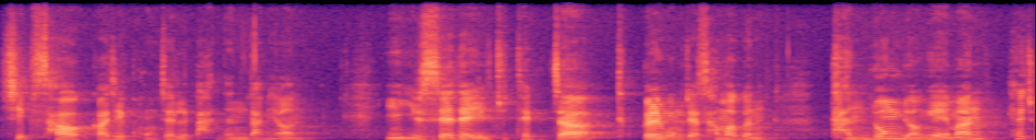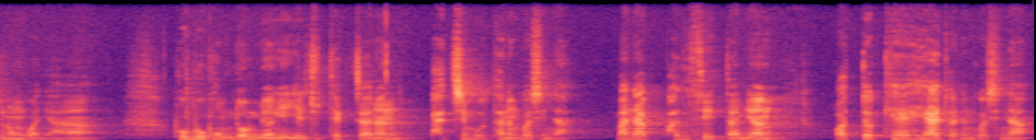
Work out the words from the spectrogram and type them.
14억까지 공제를 받는다면 이 1세대 1주택자 특별공제 3억은 단독 명의에만 해주는 거냐 부부 공동 명의 1주택자는 받지 못하는 것이냐 만약 받을 수 있다면 어떻게 해야 되는 것이냐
